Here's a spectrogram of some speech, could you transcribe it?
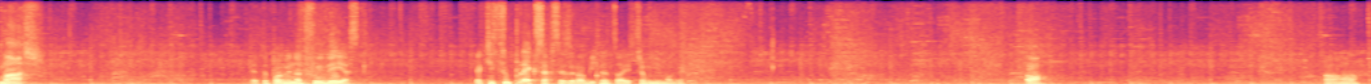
Masz. Ja to powiem na twój wyjazd. Jak ci suplexa chcę zrobić, no co jest, czemu nie mogę? O! O!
